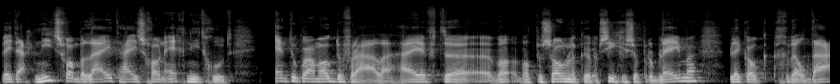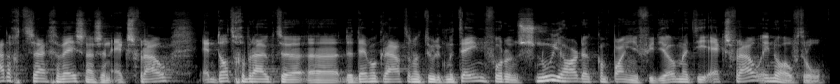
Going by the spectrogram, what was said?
weet eigenlijk niets van beleid. Hij is gewoon echt niet goed. En toen kwamen ook de verhalen. Hij heeft uh, wat persoonlijke psychische problemen. Bleek ook gewelddadig te zijn geweest naar zijn ex-vrouw. En dat gebruikte uh, de Democraten natuurlijk meteen voor een snoeiharde campagnevideo met die ex-vrouw in de hoofdrol.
